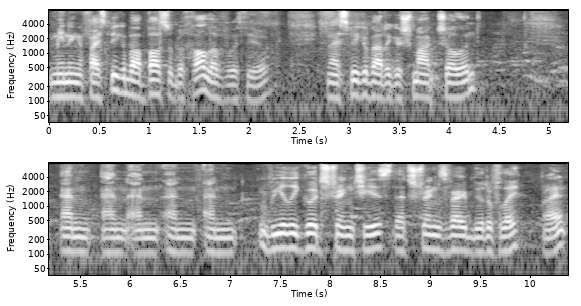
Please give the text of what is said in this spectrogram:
Meaning, if I speak about basar b'chalav with you, and I speak about a geschmack cholent, and and and and and really good string cheese that strings very beautifully, right?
